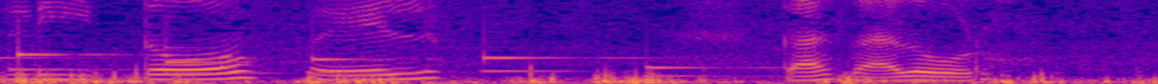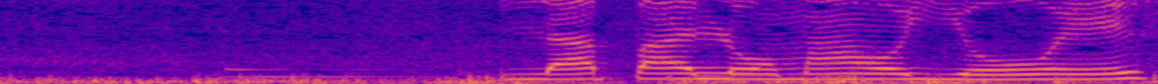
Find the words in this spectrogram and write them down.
gritó el cazador. La paloma oyó es,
